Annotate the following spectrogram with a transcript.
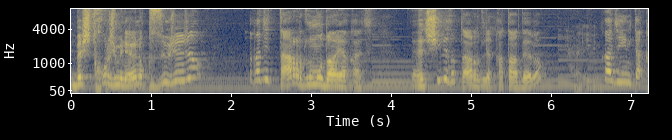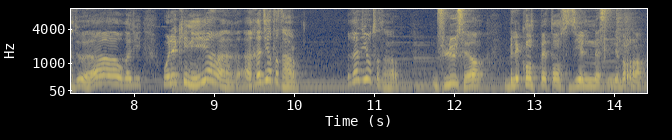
باش تخرج من عنق الزجاجة غادي تتعرض للمضايقات. هذا الشيء اللي تتعرض ليه قطر دابا غادي ينتقدوها وغادي ولكن هي راه غادية تتهرب. غاديه تتهرب بفلوسها ب les compétences ديال الناس اللي برا.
